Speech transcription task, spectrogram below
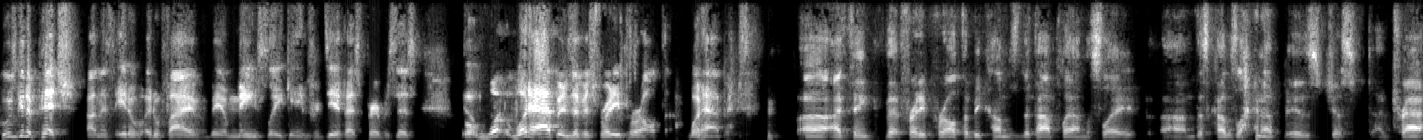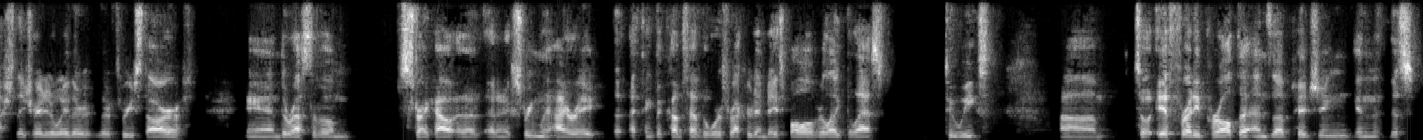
who's going to pitch on this 805 you know, main slate game for DFS purposes. What what happens if it's Freddie Peralta? What happens? Uh, I think that Freddie Peralta becomes the top play on the slate. Um, this Cubs lineup is just uh, trash. They traded away their their three stars, and the rest of them strike out at, at, an extremely high rate. I think the Cubs have the worst record in baseball over like the last two weeks. Um, so if Freddie Peralta ends up pitching in this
